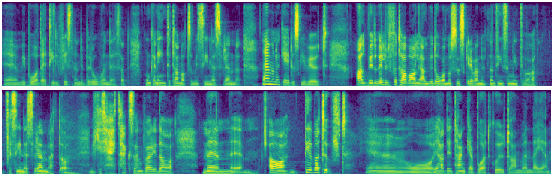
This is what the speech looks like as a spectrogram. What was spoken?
eh, vi båda är tillfrisknande beroende så att hon kan inte ta något som är sinnesförändrat. Nej men okej, då skriver jag ut Alvedon, eller du får ta vanlig Alvedon och så skrev han ut någonting som inte var sinnesförändrat då. Mm. Vilket jag är tacksam för idag. Men eh, ja, det var tufft. Eh, och jag hade tankar på att gå ut och använda igen.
